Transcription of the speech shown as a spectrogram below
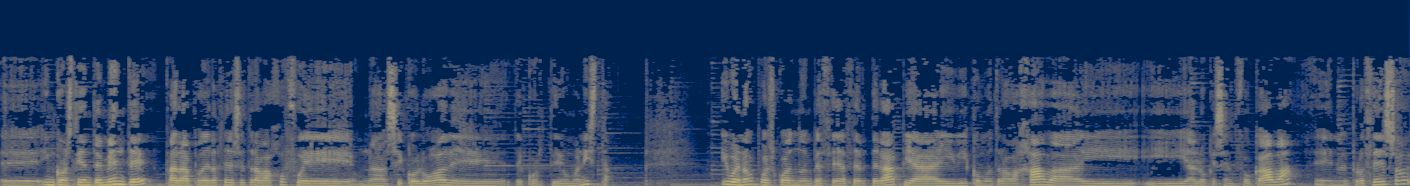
eh, inconscientemente para poder hacer ese trabajo fue una psicóloga de corte humanista. Y bueno, pues cuando empecé a hacer terapia y vi cómo trabajaba y, a lo que se enfocaba en el proceso,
